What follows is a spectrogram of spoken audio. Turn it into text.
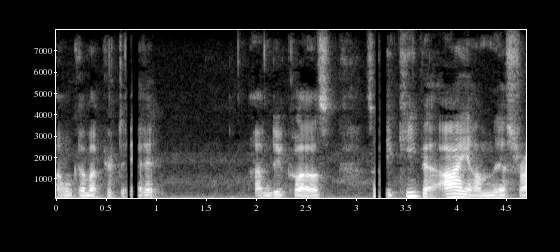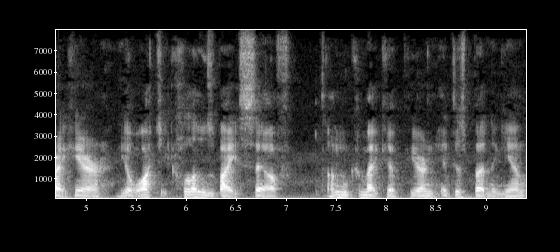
I'm going to come up here to Edit, Undo Close. So if you keep an eye on this right here, you'll watch it close by itself. I'm going to come back up here and hit this button again.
